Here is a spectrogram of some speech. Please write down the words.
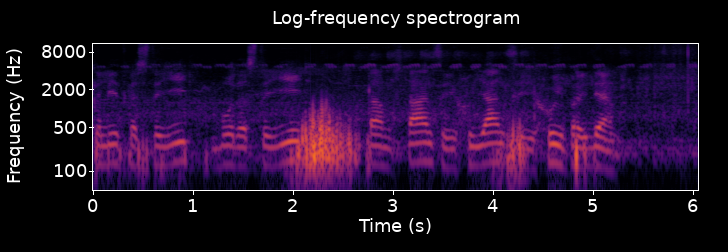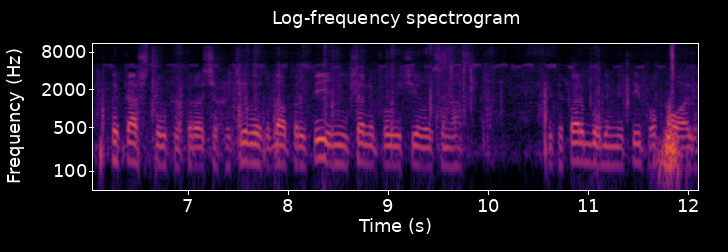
Калітка стоїть, Буда стоїть, там станції, хуянці і хуй пройдемо. Така штука, коротше, хотіли туди пройти і нічого не вийшло у нас. І тепер будемо йти по полю.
